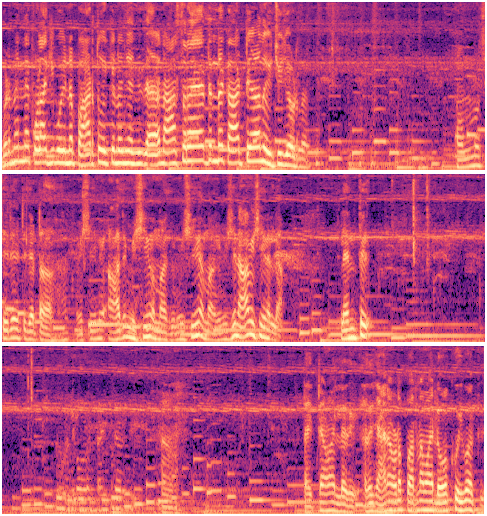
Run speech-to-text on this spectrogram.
ഇവിടെ തന്നെ കൊളാക്കി പോയി. എന്നെ പാടത്ത് വയ്ക്കണ്ട നാസറേട്ടന്റെ കാട്ടുകാന്ന് ചോദിച്ചു ചോദിച്ചു അവിടുന്ന്. ഒന്നും ശരിയായിട്ടില്ല ചേട്ടാ. മെഷീൻ ആദ്യം മെഷീൻ ഒന്നാക്കി മെഷീൻ ഒന്നാക്കി മെഷീൻ ആ മെഷീൻ അല്ല. ലെങ്ത്. ആ. ടൈറ്റ് ആണോ അല്ലത് അത് ഞാൻ അവിടെ പറഞ്ഞ മാറ്റി ലോക്ക് ഒഴിവാക്ക്.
